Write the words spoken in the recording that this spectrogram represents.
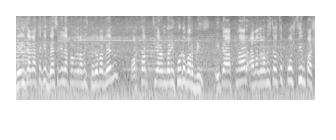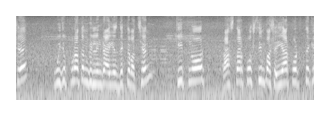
যেই জায়গা থেকে বেসিক্যালি আপনি আমাদের অফিস খুঁজে পাবেন, অর্থাৎ চেয়ারনবাড়ি ফুটওভার ব্রিজ। এটা আপনার, আমাদের অফিসটা হচ্ছে পশ্চিম পাশে। ওই যে পুরাতন বিল্ডিংটা আই গেস দেখতে পাচ্ছেন। কিপ নোট রাস্তার পশ্চিম পাশে এয়ারপোর্ট থেকে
